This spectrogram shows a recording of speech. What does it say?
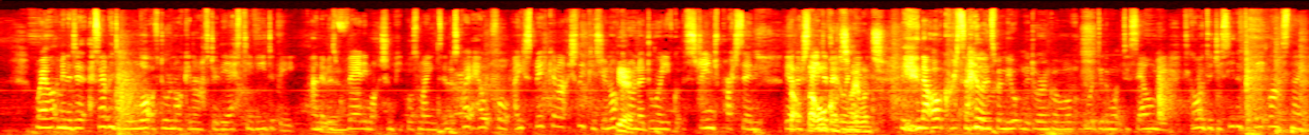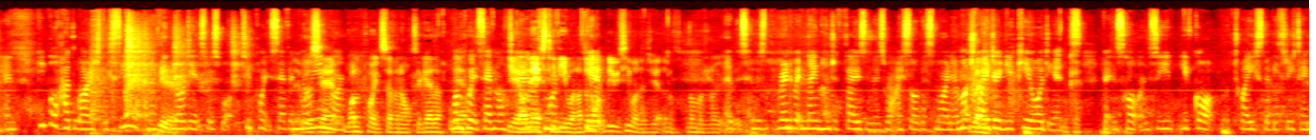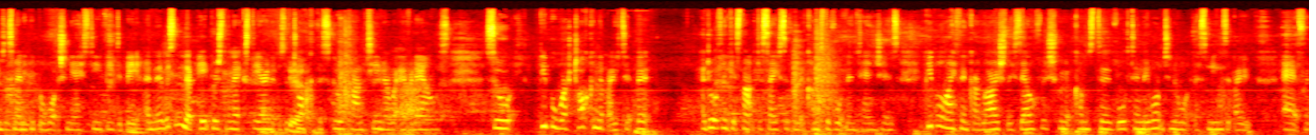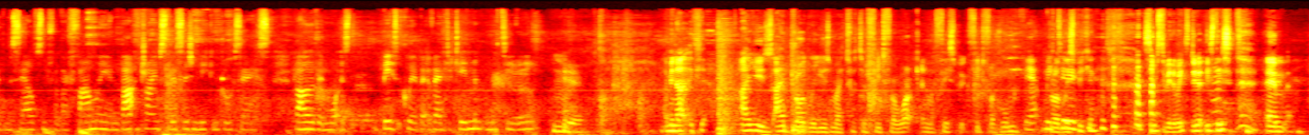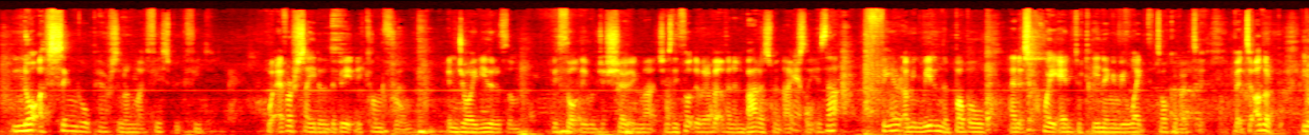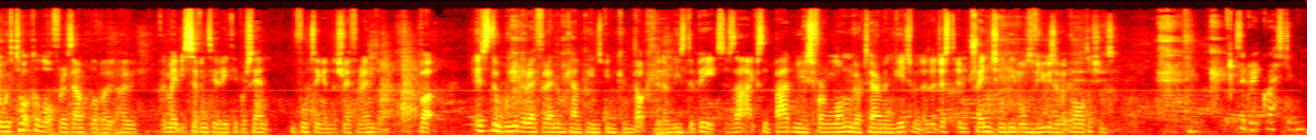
Well, I mean, I, did, I certainly did a lot of door knocking after the STV debate, and it was very much on people's minds. And it was quite a helpful icebreaker, actually, because you're knocking Yeah. on a door, you've got the strange person, the That- other that side of awkward it. when you- silence. that awkward silence when they open the door and go, well, what do they want to sell me? To go, oh, did you see the debate last night? And people had largely seen it, and I think Yeah. the audience was, what, 2.7 It was uh, or 1.7 altogether. 1.7 altogether. Yeah, on the It more- STV one. I don't yeah. know what the BBC one is yet. I don't know if the numbers are out. It was, it was around about 900,000 is what I saw this morning. A much Right. wider UK audience, Okay. but in Scotland. So you, you've got twice, maybe three times as many people watching the STV debate. And it was in their papers the next day and it was the Yeah. talk of the school canteen or whatever else. So people were talking about it, but I don't think it's that decisive when it comes to voting intentions. People, I think, are largely selfish when it comes to voting. They want to know what this means about uh, for themselves and for their family, and that drives the decision-making process rather than what is basically a bit of entertainment on the TV. Yeah. I mean, I, if you- I use I broadly use my Twitter feed for work and my Facebook feed for home. Yeah, me broadly too. speaking, seems to be the way to do it these days. Um, not a single person on my Facebook feed, whatever side of the debate they come from, enjoyed either of them. They thought they were just shouting matches. They thought they were a bit of an embarrassment. Actually, is that fair? I mean, we're in the bubble and it's quite entertaining, and we like to talk about it. But to other, you know, we've talked a lot, for example, about how there might be seventy or eighty percent voting in this referendum, but is the way the referendum campaign's been conducted and these debates is that actually bad news for longer term engagement? Is it just entrenching people's views about politicians? It's a great question.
